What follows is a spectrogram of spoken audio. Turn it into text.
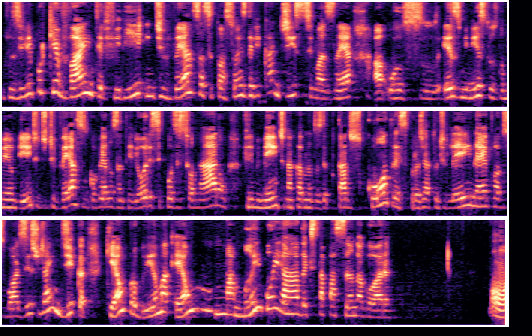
inclusive porque vai interferir em diversas situações delicadíssimas, né? Os ex-ministros do meio ambiente de diversos governos anteriores se posicionaram firmemente na Câmara dos Deputados contra esse projeto de lei, né, Clóvis Borges? Isso já indica que é um problema, é um, uma mãe boiada que está passando agora. Bom,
